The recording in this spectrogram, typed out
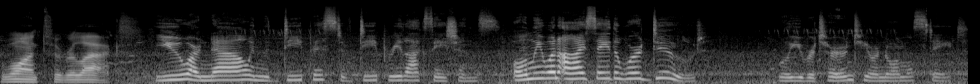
want to relax. You are now in the deepest of deep relaxations. Only when I say the word dude will you return to your normal state.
